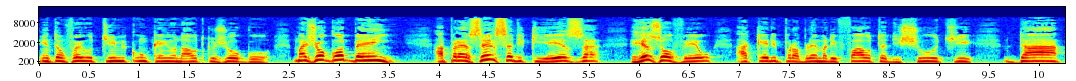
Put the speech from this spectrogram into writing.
Então foi o time com quem o Náutico jogou. Mas jogou bem. A presença de Chiesa resolveu aquele problema de falta de chute, da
